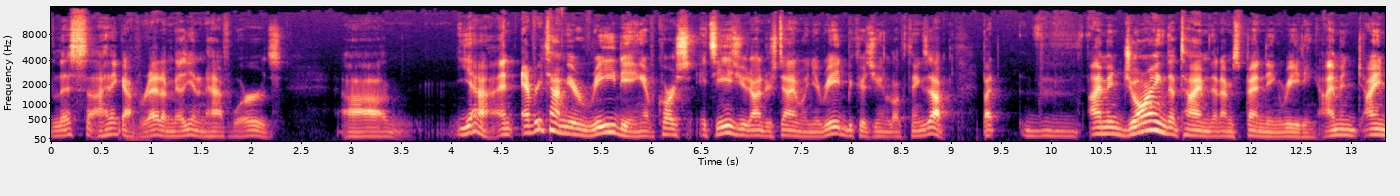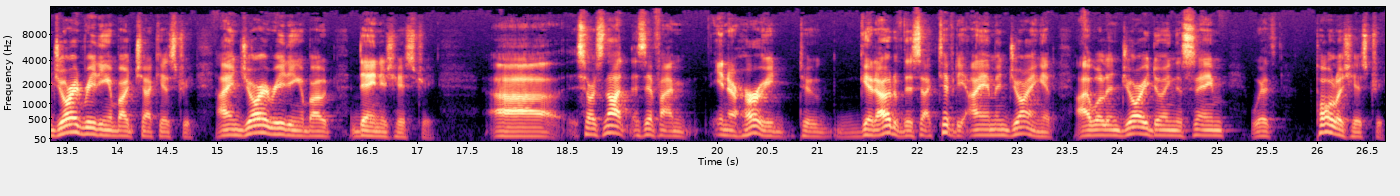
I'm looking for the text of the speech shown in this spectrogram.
lists, I think I've read a million and a half words. Um, yeah, and every time you're reading, of course, it's easier to understand when you read because you can look things up. But th- I'm enjoying the time that I'm spending reading. I'm in, I enjoyed reading about Czech history. I enjoy reading about Danish history. Uh, so it's not as if I'm in a hurry to get out of this activity. I am enjoying it. I will enjoy doing the same with Polish history.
